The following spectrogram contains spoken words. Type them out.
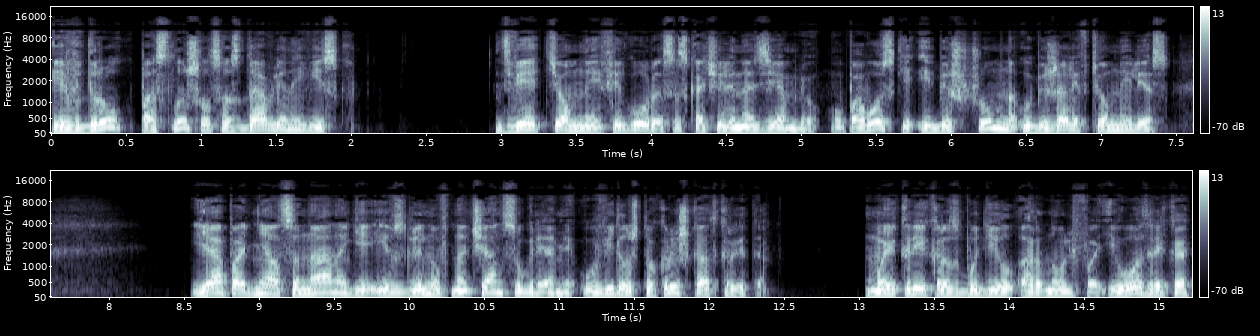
И вдруг послышался сдавленный виск. Две темные фигуры соскочили на землю у повозки и бесшумно убежали в темный лес. Я поднялся на ноги и, взглянув на чан с угрями, увидел, что крышка открыта. Мой крик разбудил Арнульфа и Озрика,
